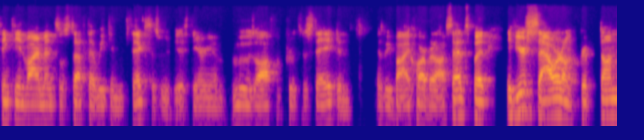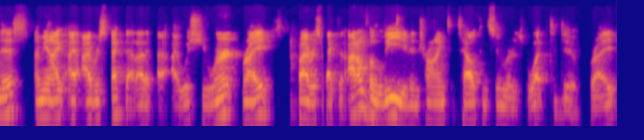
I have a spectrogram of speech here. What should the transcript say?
think the environmental stuff that we can fix as we, Ethereum moves off of proof of stake and as we buy carbon offsets. But if you're soured on crypto on this, I mean, I, I, I respect that. I, I wish you weren't, right? But I respect it. I don't believe in trying to tell consumers what to do, right?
